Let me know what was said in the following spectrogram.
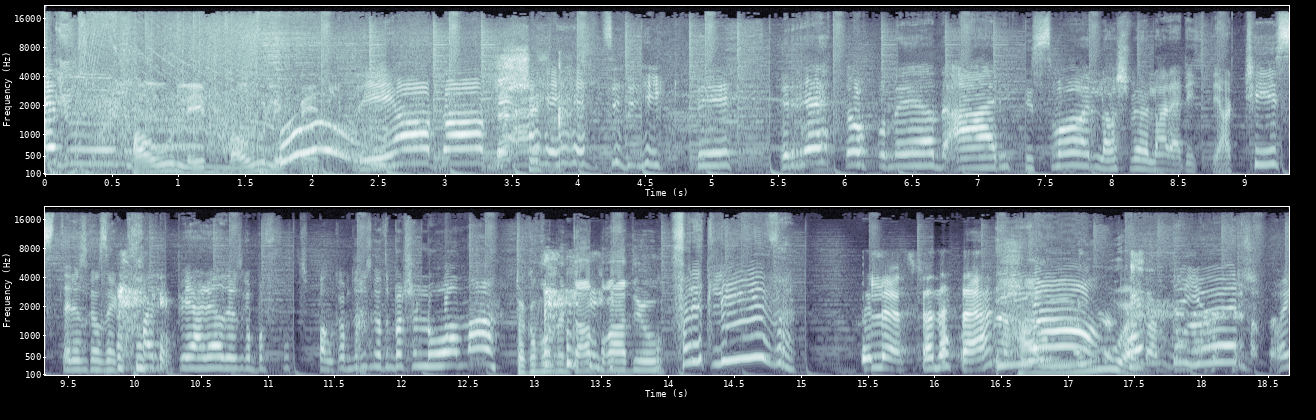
Edvard! Holy moly, Frida. Ja da, det er helt riktig. Rett opp og ned er riktig svar. Lars Vøler er riktig artist. Dere skal se Karpe i helga, dere skal på fotballkamp, dere skal til Barcelona. Dere har vunnet DAB-radio. For et liv! Det løser seg, dette. Hallo! du gjør! Oi,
